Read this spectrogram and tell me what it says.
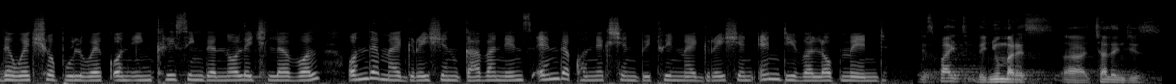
the workshop will work on increasing the knowledge level on the migration governance and the connection between migration and development. Despite the numerous uh, challenges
